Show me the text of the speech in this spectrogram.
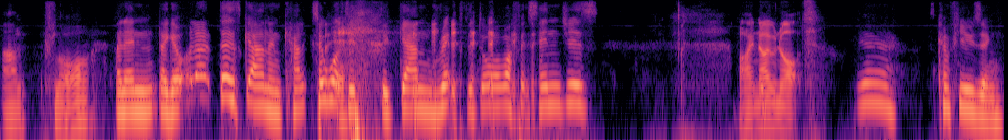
plant floor, and then they go, oh, look, "There's Gan and Cally." So what Yeah. did, did Gan rip the door off its hinges? I know not. Yeah, it's confusing.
